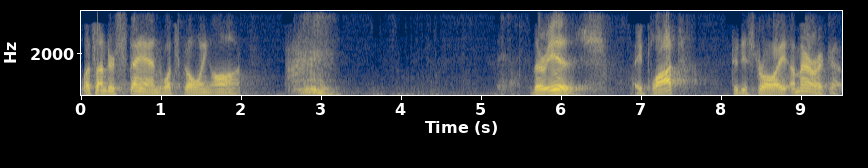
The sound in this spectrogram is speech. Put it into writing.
let's understand what's going on. there is a plot to destroy America.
